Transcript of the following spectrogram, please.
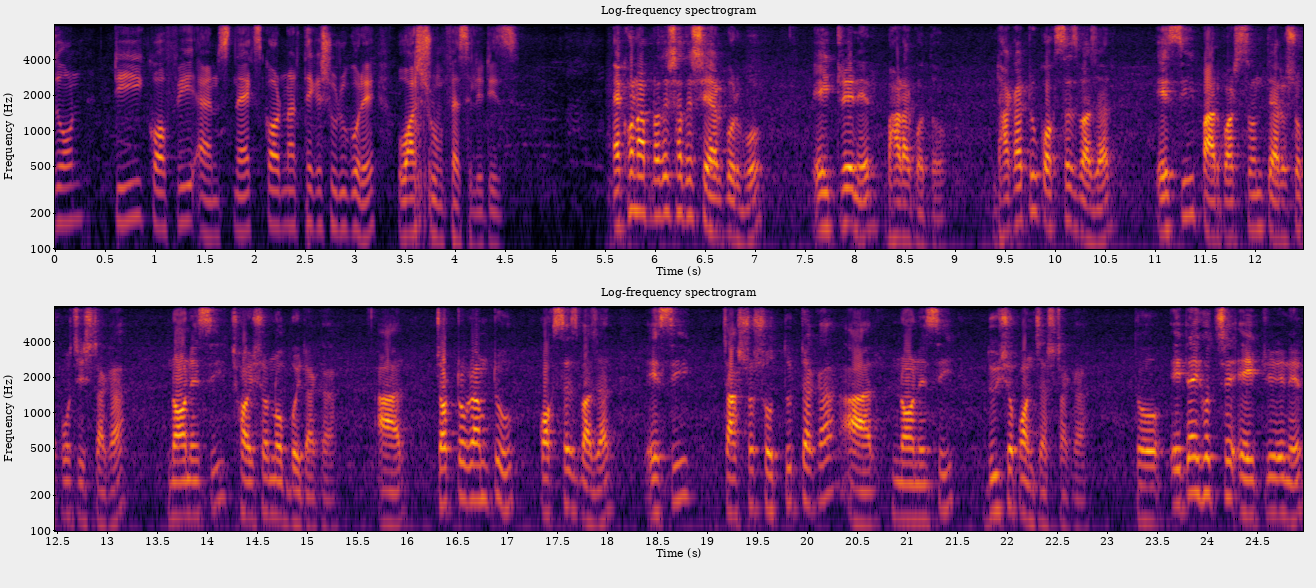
zone tea coffee and snacks corner থেকে শুরু করে ওয়াশরুম ফ্যাসিলিটিস এখন আপনাদের সাথে শেয়ার করব এই ট্রেনের ভাড়া কত। ঢাকা টু কক্সেস বাজার এসি পার পার্সন তেরোশো পঁচিশ টাকা নন এসি ছয়শো নব্বই টাকা আর চট্টগ্রাম টু কক্সেস বাজার এসি চারশো সত্তর টাকা আর নন এসি দুইশো পঞ্চাশ টাকা। তো এটাই হচ্ছে এই ট্রেনের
